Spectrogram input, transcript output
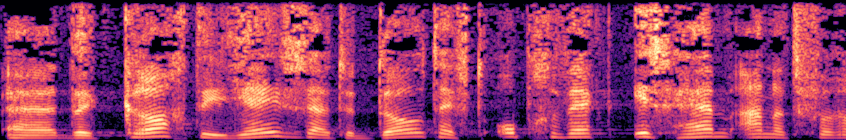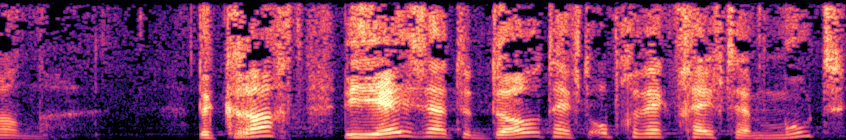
Uh, de kracht die Jezus uit de dood heeft opgewekt, is hem aan het veranderen. De kracht die Jezus uit de dood heeft opgewekt, geeft hem moed,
